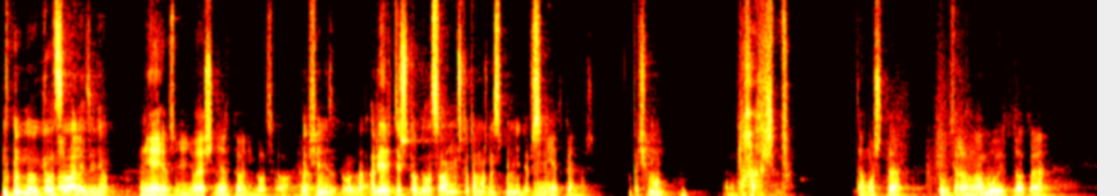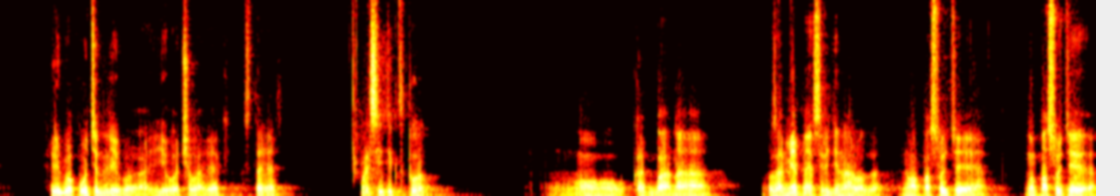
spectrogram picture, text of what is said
Ну, вы голосовали за него. Не, я за него вообще ни за кого не голосовал. Вообще ни за кого, да? А верите, что голосованием что-то можно сменить в. России? Нет, конечно. А почему? Потому что все равно будет кто-то, либо Путин, либо его человек стоять. В России диктатура? Ну, как бы она заметная среди народа, но по сути, ну, по сути,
